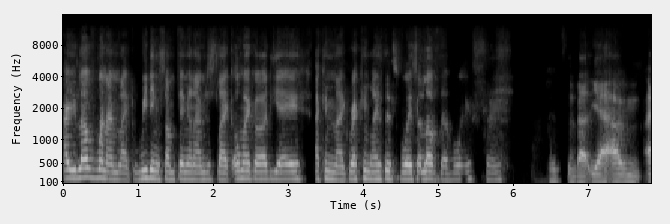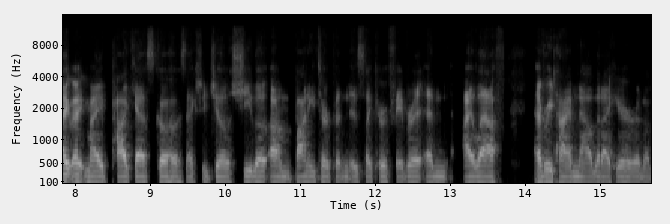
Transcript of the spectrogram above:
i love when i'm like reading something and i'm just like oh my god yay. I can like recognize this voice. I love their voice. So it's about yeah um I, I my podcast co-host actually jill sheila um Bahni Turpin is like her favorite and i laugh every time now that i hear her in a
